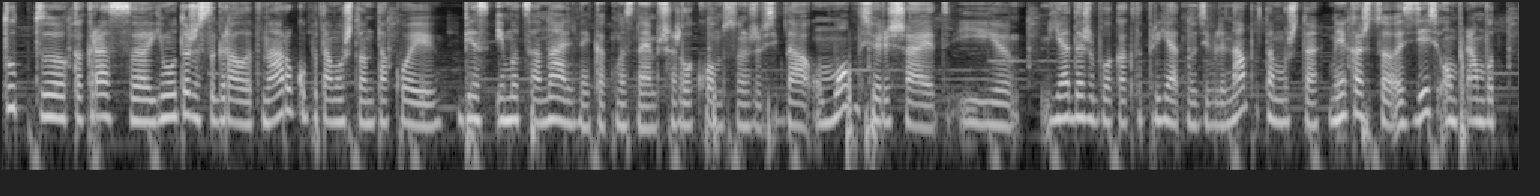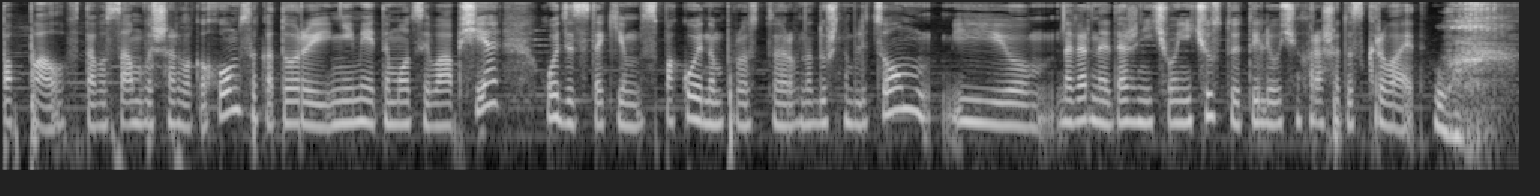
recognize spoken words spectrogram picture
тут э, как раз э, ему тоже сыграл это на руку, потому что он такой безэмоциональный, как мы знаем, Шерлок Холмс, он же всегда умом все решает. И я даже была как-то приятно удивлена, потому что, мне кажется, здесь он прям вот попал в того самого Шерлока Холмса, который не имеет эмоций вообще, ходит с таким спокойным, просто равнодушным лицом и, э, наверное, даже ничего не чувствует или очень хорошо это скрывает. Ух.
